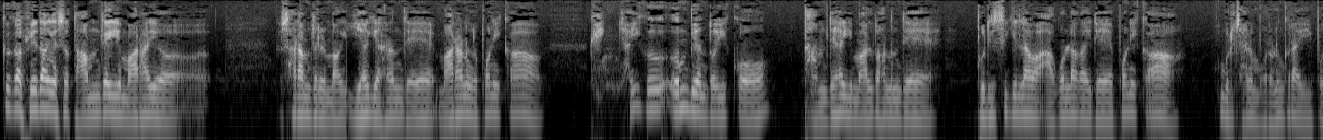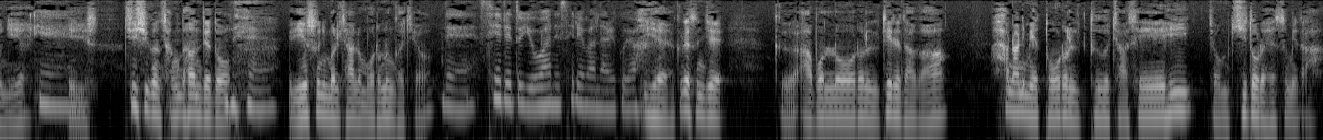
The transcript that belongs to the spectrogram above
그가 회당에서 담대히 말하여 사람들을 막 이야기하는데 말하는 걸 보니까 굉장히 그 언변도 있고 담대하게 말도 하는데 브리스길라와 아골라가 이래 보니까 뭘 잘 모르는 거라 이분이 예. 이 지식은 상당한데도 네. 예수님을 잘 모르는 거죠. 네. 세례도 요한의 세례만 알고요. 예, 그래서 이제 그 아볼로를 데려다가 하나님의 도를 더 자세히 좀 지도를 했습니다.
